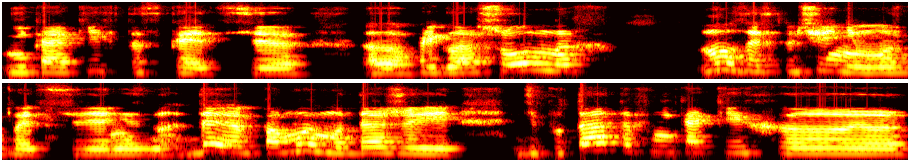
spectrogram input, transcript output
никаких, так сказать, э, э, приглашенных, ну, за исключением, может быть, я не знаю, да, по-моему, даже и депутатов никаких э,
